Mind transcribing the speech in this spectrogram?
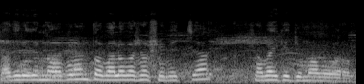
তাদের জন্য অপরন্ত ভালোবাসার শুভেচ্ছা, সবাইকে জুমা মোবারক।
